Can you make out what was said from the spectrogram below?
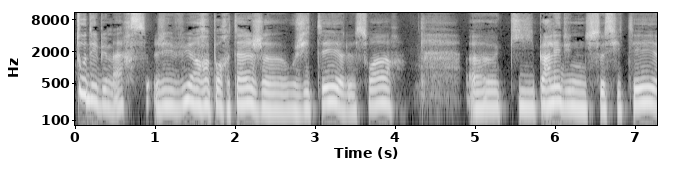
tout début mars, j'ai vu un reportage euh, au JT euh, le soir qui parlait d'une société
